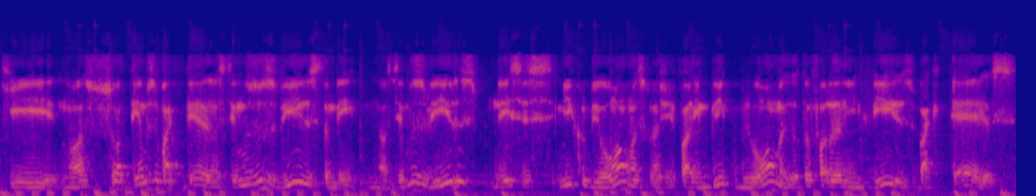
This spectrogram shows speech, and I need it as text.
que nós só temos bactérias, nós temos os vírus também. Nós temos vírus nesses microbiomas, quando a gente fala em microbiomas, eu estou falando em vírus, bactérias,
